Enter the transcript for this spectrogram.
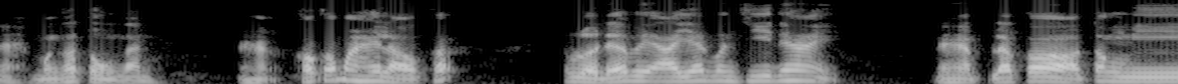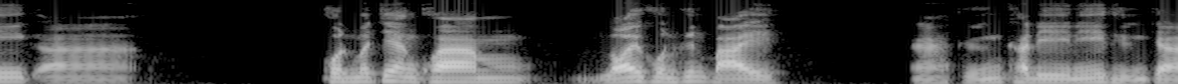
นะมันก็ตรงกันนะฮะเขาก็มาให้เราก็ตำรวจเดี๋ยวไปอายัดบัญชีได้นะครับ แล้วก็ต้องมีอ่าคนมาแจ้งความร้อยคนขึ้นไปอ่าถึงคดีนี้ถึงจะ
